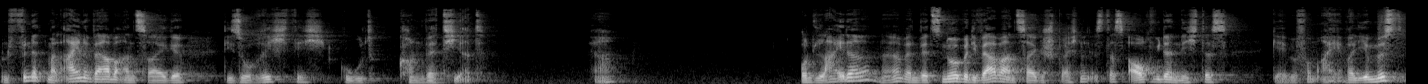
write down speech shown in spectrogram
Und findet mal eine Werbeanzeige, die so richtig gut konvertiert. Ja? Und leider, ne, wenn wir jetzt nur über die Werbeanzeige sprechen, ist das auch wieder nicht das Gelbe vom Ei, weil ihr müsst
